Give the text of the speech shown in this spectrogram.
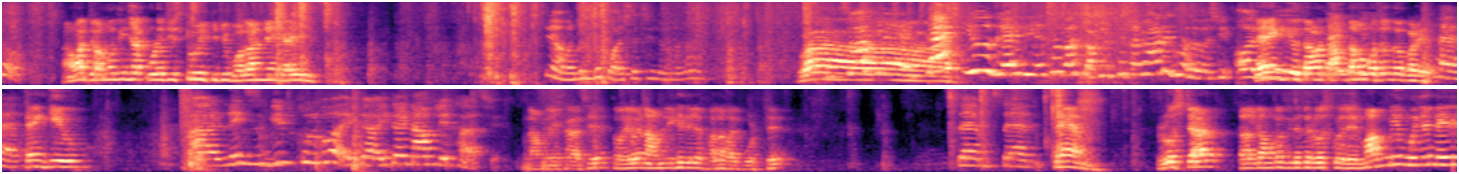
তো? আমার জন্মদিন যা করেছিস তুই কিছু বলার নেই গাইস আমার কিন্তু পয়সা ছিল না। না থ্যাংক ইউ বা চকলেট খেতে আমি অনেক ভালোবাসি থ্যাংক ইউ তোমার দাম Thank পছন্দ করে। হ্যাঁ। থ্যাংক ইউ আর নেক্সট গিফট খুলবো এটা এটার নাম লেখা আছে। নাম লেখা আছে। তো এবার নাম লিখে দিলে ভালো হয় পড়তে। স্যাম স্যাম। স্যাম रोस्टर कल का मौका तो रोस्ट कर मम्मी मुझे नहीं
